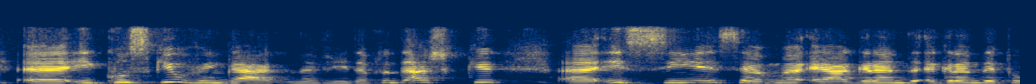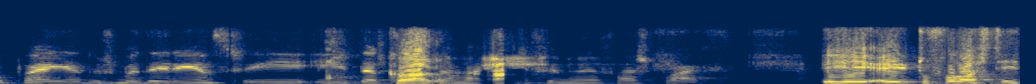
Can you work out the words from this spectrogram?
uh, e conseguiu vingar na vida. Portanto, acho que uh, isso sim isso é, uma, é, a, grande, a grande epopeia dos madeirenses e, e da claro. qual também a família faz parte. E, e, tu falaste,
